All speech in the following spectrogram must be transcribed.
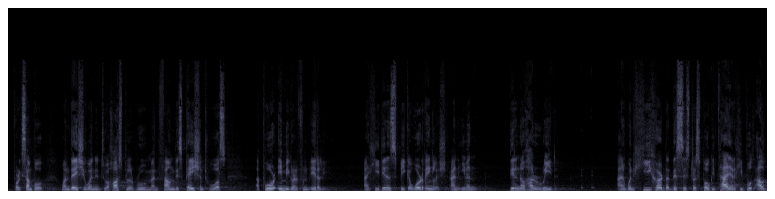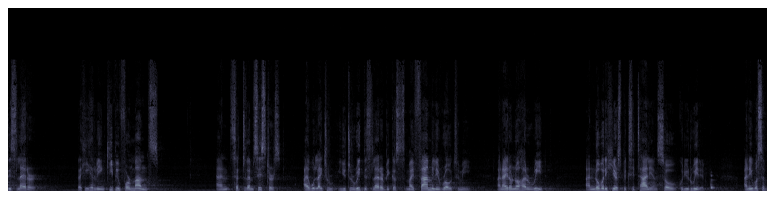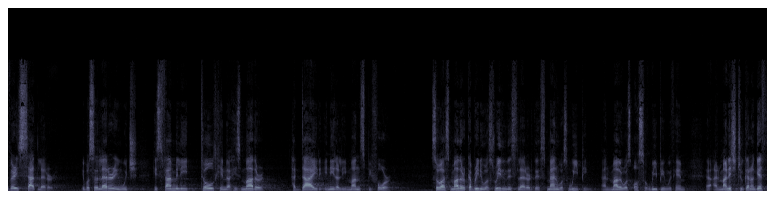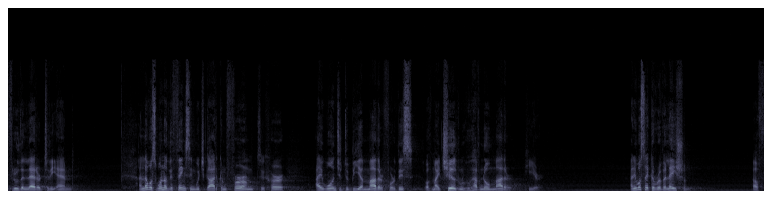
For example, one day she went into a hospital room and found this patient who was a poor immigrant from Italy. And he didn't speak a word of English and even didn't know how to read. And when he heard that this sister spoke Italian, he pulled out this letter that he had been keeping for months and said to them, Sisters, I would like to, you to read this letter because my family wrote to me and I don't know how to read. And nobody here speaks Italian, so could you read it? And it was a very sad letter. It was a letter in which his family told him that his mother had died in Italy months before. So, as Mother Cabrini was reading this letter, this man was weeping, and Mother was also weeping with him, uh, and managed to kind of get through the letter to the end. And that was one of the things in which God confirmed to her, I want you to be a mother for this of my children who have no mother here. And it was like a revelation of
